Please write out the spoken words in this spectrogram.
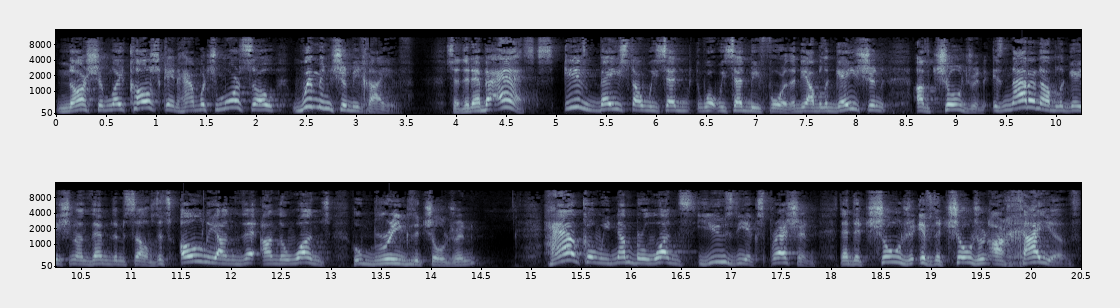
Nashim like Kolshkein, how much more so women should be Chayiv? So the Rebbe asks, if based on we said, what we said before, that the obligation of children is not an obligation on them themselves, it's only on the, on the ones who bring the children, how can we, number one, use the expression that the children, if the children are chayiv,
